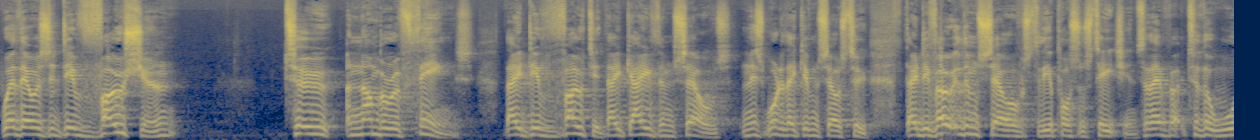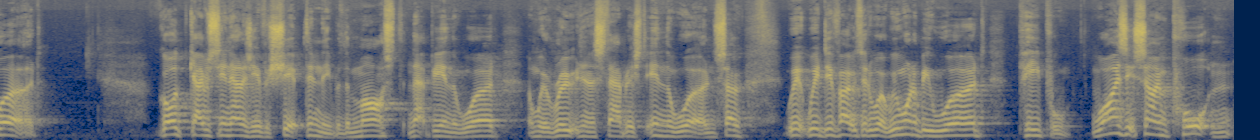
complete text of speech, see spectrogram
where there was a devotion to a number of things. They devoted, they gave themselves, and this, what did they give themselves to? They devoted themselves to the apostles' teaching, so they to the word. God gave us the analogy of a ship, didn't he? With the mast, and that being the word, and we're rooted and established in the word. And so we're, we're devoted to the word. We want to be word people. Why is it so important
